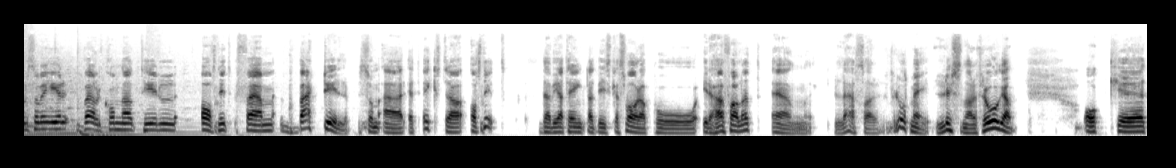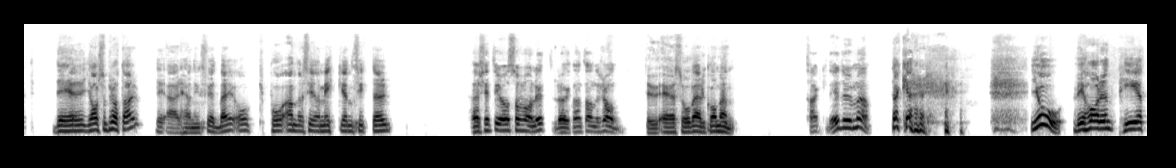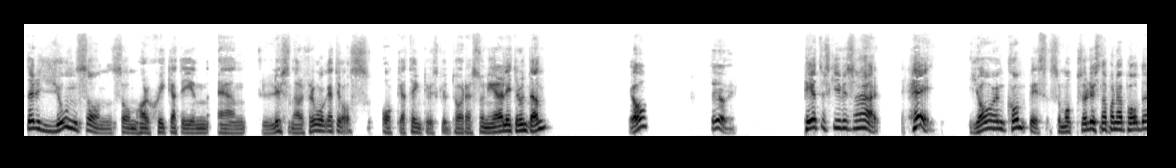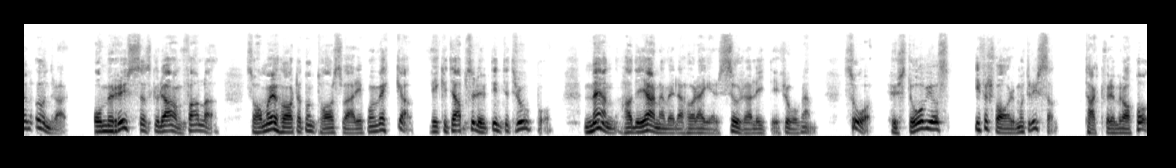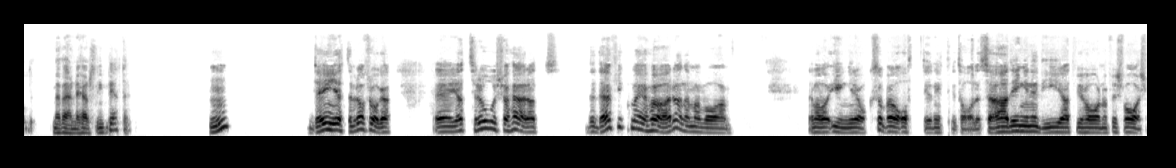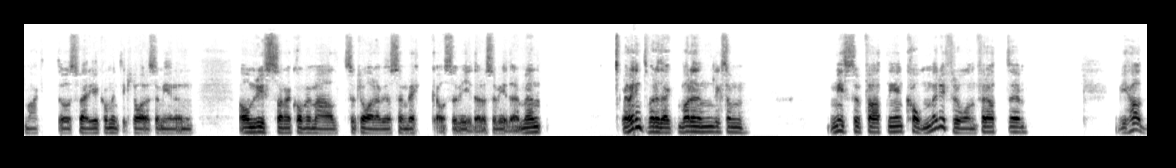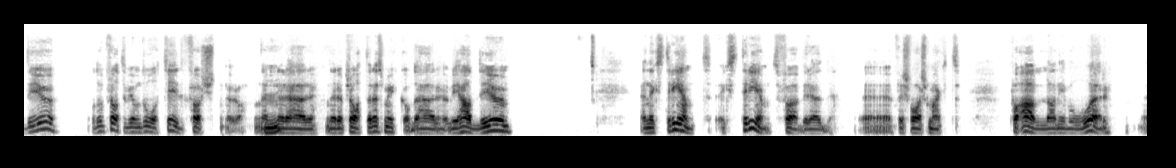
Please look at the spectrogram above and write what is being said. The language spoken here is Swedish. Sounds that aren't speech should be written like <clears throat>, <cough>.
hälsar vi er välkomna till avsnitt 5 Bertil som är ett extra avsnitt där vi har tänkt att vi ska svara på, i det här fallet, en läsar, förlåt mig, lyssnarfråga. Och eh, det är jag som pratar, det är Henning Svedberg och på andra sidan micken sitter Här sitter jag som vanligt, löjtnant Andersson. du är så välkommen. Tack, det är du med. Tackar! Jo, vi har en Peter Jonsson som har skickat in en lyssnarfråga till oss och jag tänkte vi skulle ta och resonera lite runt den. Ja, det gör vi. Peter skriver så här. Hej! Jag och en kompis som också lyssnar på den här podden undrar. Om ryssen skulle anfalla så har man ju hört att de tar Sverige på en vecka, vilket jag absolut inte tror på. Men hade gärna velat höra er surra lite i frågan. Så, hur står vi oss i försvar mot ryssen? Tack för en bra podd. Med vänlig hälsning Peter. Mm. Det är en jättebra fråga. Eh, jag tror så här att det där fick man ju höra när man var, när man var yngre också, på 80 och 90-talet. Så ja, det är ingen idé att vi har någon försvarsmakt och Sverige kommer inte klara sig mer än om ryssarna kommer med allt så klarar vi oss en vecka och så vidare och så vidare. Men jag vet inte var, det där, var den liksom missuppfattningen kommer ifrån för att eh, vi hade ju och då pratar vi om dåtid först nu då, när, Mm. när, det här, när det pratades mycket om det här. Vi hade ju en extremt, extremt förberedd eh, försvarsmakt på alla nivåer.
